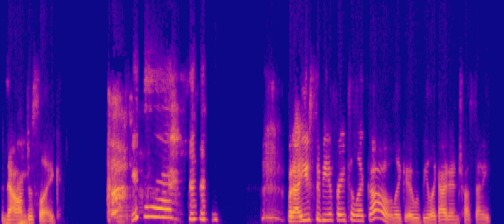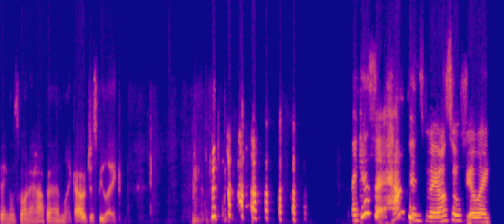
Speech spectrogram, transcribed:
But now I'm just like, but I used to be afraid to let go. Like it would be like I didn't trust anything was going to happen. Like I would just be like, I guess it happens, but I also feel like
